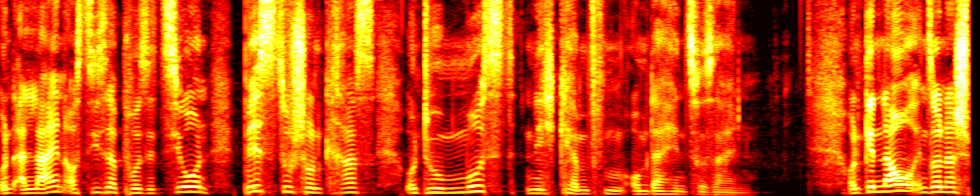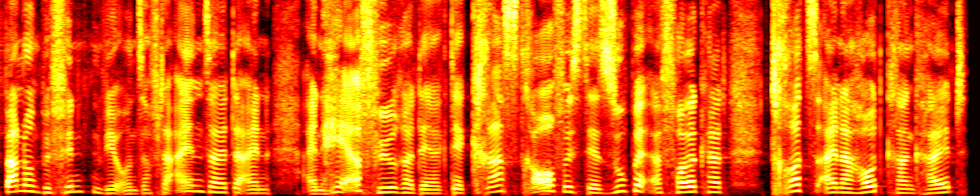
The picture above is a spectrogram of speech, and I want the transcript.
Und allein aus dieser Position bist du schon krass und du musst nicht kämpfen, um dahin zu sein. Und genau in so einer Spannung befinden wir uns. Auf der einen Seite ein, ein Heerführer, der, der krass drauf ist, der super Erfolg hat, trotz einer Hautkrankheit.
